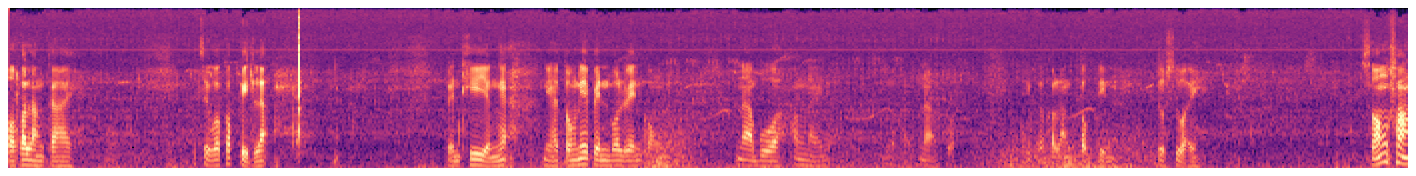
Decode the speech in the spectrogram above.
ออกกำลังกายรู้สึกว่าก็ปิดแล้วเป็นที่อย่างเงี้ยเนี่ยตรงนี้เป็นบริเวณของหน้าบัวข้างในเนี่ยนะครับนาบัวที่ก็กำลังตกดินดูสวยสองฝั่ง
